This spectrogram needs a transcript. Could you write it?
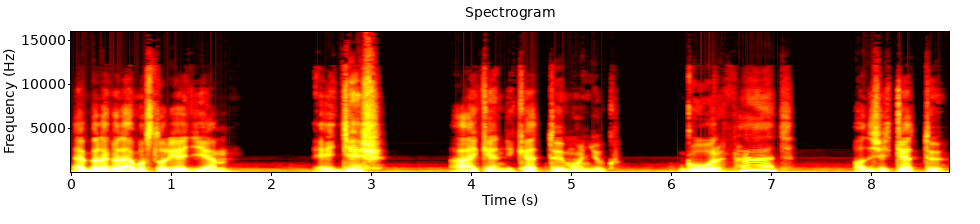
Ebben legalább a story egy ilyen egyes. Eye Candy kettő mondjuk. Gore, hát az is egy kettő.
